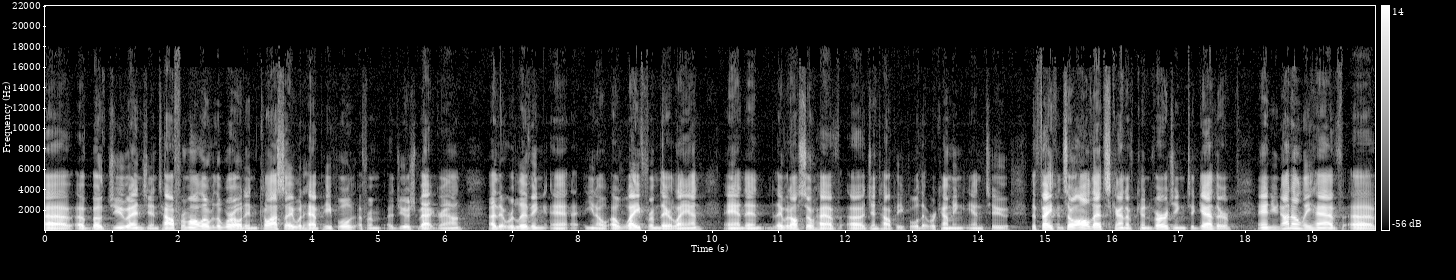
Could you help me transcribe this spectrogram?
uh, of both Jew and Gentile from all over the world. And Colossae would have people from a Jewish background uh, that were living, uh, you know, away from their land, and then they would also have uh, Gentile people that were coming into the faith. And so all that's kind of converging together. And you not only have uh,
